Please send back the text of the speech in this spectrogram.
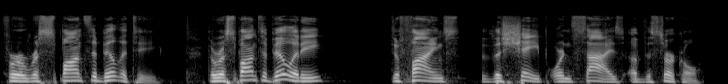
for a responsibility. The responsibility defines the shape or size of the circle.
